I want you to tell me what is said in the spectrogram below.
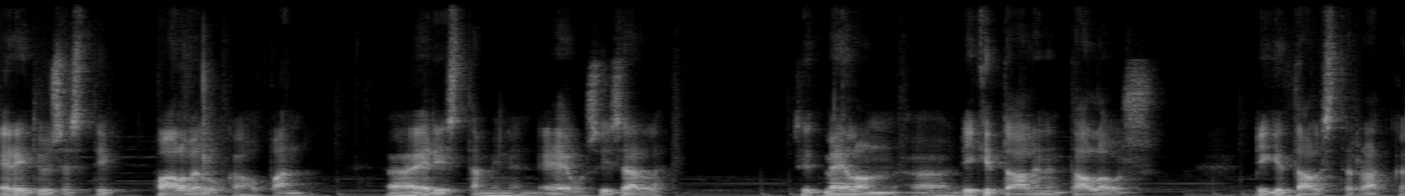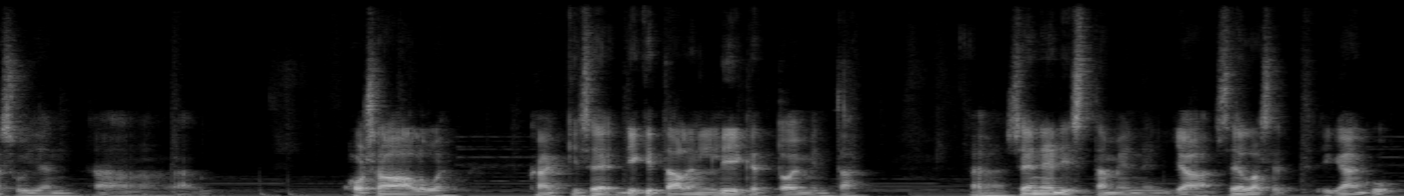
erityisesti palvelukaupan edistäminen EU-sisällä. Sitten meillä on digitaalinen talous, digitaalisten ratkaisujen osa-alue, kaikki se digitaalinen liiketoiminta, sen edistäminen ja sellaiset ikään kuin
